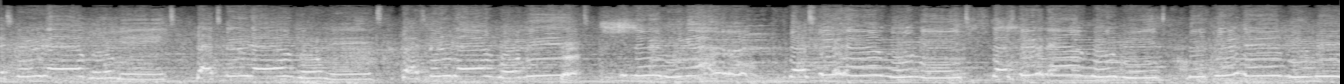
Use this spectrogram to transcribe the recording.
That's the love moment. That's the love moment. That's the love moment. That's the love. That's the love moment. That's the love moment. That's the love moment.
